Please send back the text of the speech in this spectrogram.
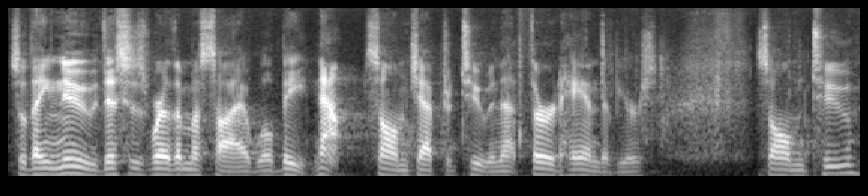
So they knew this is where the Messiah will be. Now, Psalm chapter 2, in that third hand of yours. Psalm 2.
